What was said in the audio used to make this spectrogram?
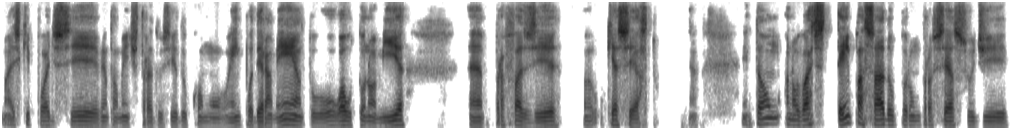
mas que pode ser eventualmente traduzido como empoderamento ou autonomia é, para fazer o que é certo. Né? Então, a Novartis tem passado por um processo de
